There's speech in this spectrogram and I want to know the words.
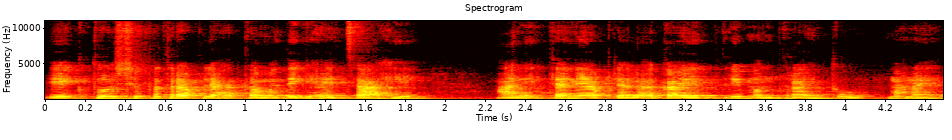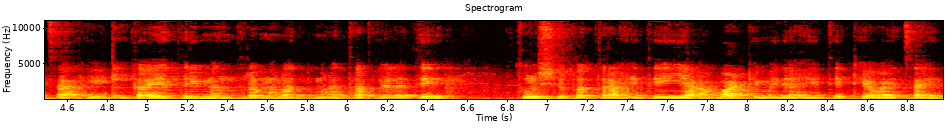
एक तुळशीपत्र आपल्या हातामध्ये घ्यायचं आहे. आणि त्याने आपल्याला गायत्री मंत्र आहे तो म्हणायचा आहे. गायत्री मंत्र म्हणत म्हणत आपल्याला ते तुळशीपत्र आहे ते या वाटीमध्ये आहे ते ठेवायचं आहे.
